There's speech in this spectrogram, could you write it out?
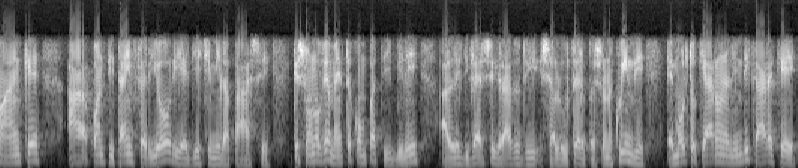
anche a quantità inferiori ai 10.000 passi, che sono ovviamente compatibili alle diversi gradi di salute delle persone. Quindi è molto chiaro nell'indicare che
